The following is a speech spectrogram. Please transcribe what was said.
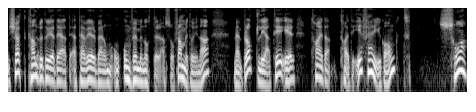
kjøtt kan betyda det at, at det er bare om, om, om fem minutter, altså fram i tøyene, men brottlig at det er, ta det, ta det er ferdig gongt, så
